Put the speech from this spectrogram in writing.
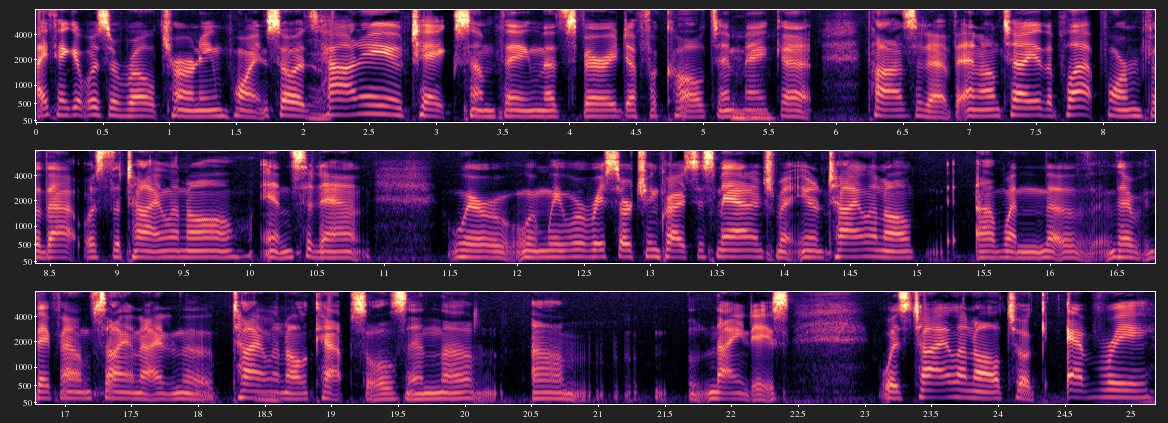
I think it was a real turning point. So it's yeah. how do you take something that's very difficult and mm-hmm. make it positive? And I'll tell you, the platform for that was the Tylenol incident. Where when we were researching crisis management, you know, Tylenol, uh, when the, the, they found cyanide in the Tylenol mm. capsules in the um, 90s, was Tylenol took every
